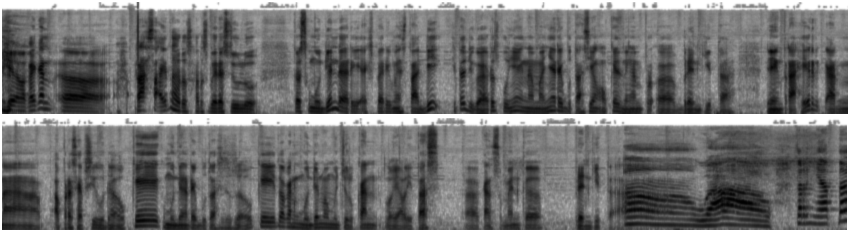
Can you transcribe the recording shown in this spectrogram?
Iya, makanya kan eh, rasa itu harus harus beres dulu. Terus kemudian dari eksperimen tadi kita juga harus punya yang namanya reputasi yang oke dengan pro- eh, brand kita. Dan yang terakhir karena eh, persepsi udah oke, kemudian reputasi sudah oke, itu akan kemudian memunculkan loyalitas eh, konsumen ke brand kita. Oh, wow. Ternyata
